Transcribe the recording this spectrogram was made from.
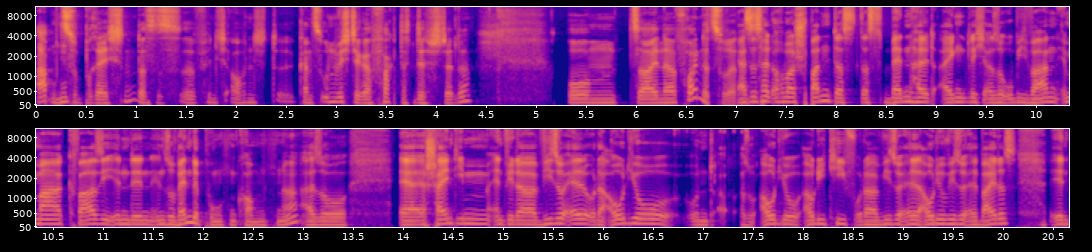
abzubrechen. Das ist, äh, finde ich, auch nicht äh, ganz unwichtiger Fakt an der Stelle, um seine Freunde zu retten. Ja, es ist halt auch immer spannend, dass, dass Ben halt eigentlich, also Obi-Wan, immer quasi in den in so Wendepunkten kommt, ne? Also er erscheint ihm entweder visuell oder Audio und also Audio, auditiv oder visuell, audiovisuell beides, in,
